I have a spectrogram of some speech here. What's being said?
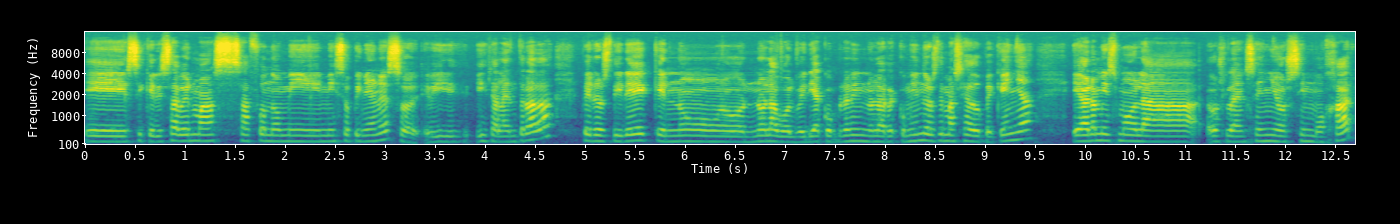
eh, si queréis saber más a fondo mis opiniones, id a la entrada, pero os diré que no, la volvería a comprar y no la recomiendo, es demasiado pequeña. ahora mismo la, os la enseño sin mojar,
